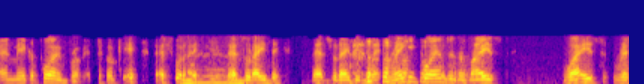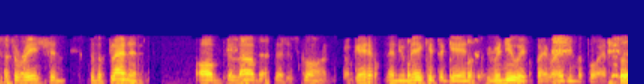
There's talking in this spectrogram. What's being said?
and make a poem from it. Okay, that's what I that's what I think. That's what I think. Making poems is a wise wise restoration to the planet of the love that is gone. Okay, and you make it again, you renew it by writing the poem. So,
